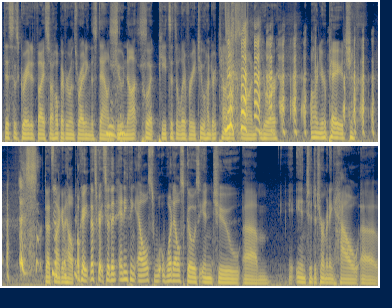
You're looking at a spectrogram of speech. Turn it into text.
This is great advice. I hope everyone's writing this down. Do not put pizza delivery 200 times on your on your page. That's not going to help. Okay, that's great. So then, anything else? What else goes into um, into determining how uh,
